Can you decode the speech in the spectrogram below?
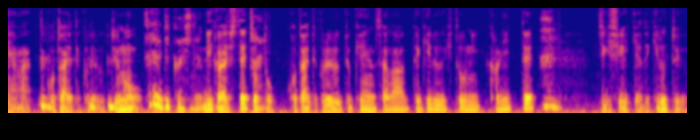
山って答えてくれるっていうのを、それを理解して理解してちょっと答えてくれるっていう検査ができる人に限って、磁気刺激ができるという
